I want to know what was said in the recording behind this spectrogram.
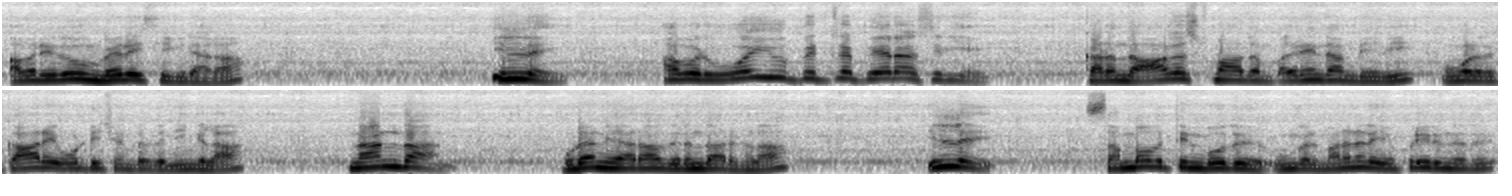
அவர் எதுவும் வேலை செய்கிறாரா? இல்லை. அவர் ஓய்வு பெற்ற பேராசிரியை. கடந்த ஆகஸ்ட் மாதம் பதினைந்தாம் தேதி உங்களது காரை ஓட்டிச் சென்றது நீங்களா? நான் தான். உடன் யாராவது இருந்தார்களா? இல்லை. சம்பவத்தின் போது உங்கள் மனநிலை எப்படி இருந்தது?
